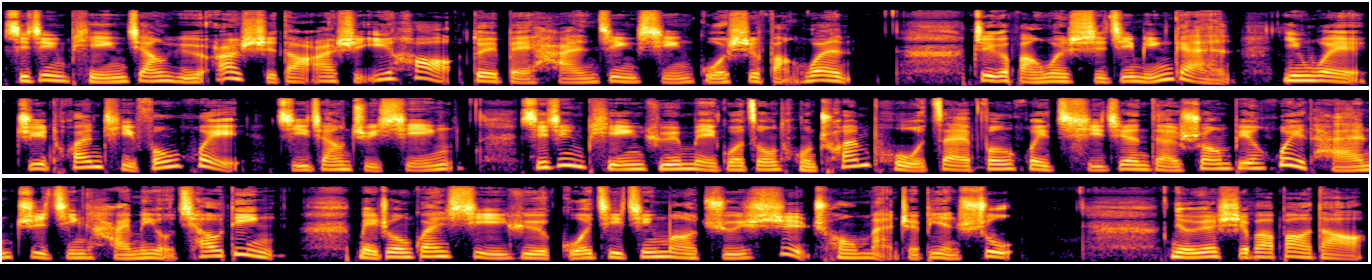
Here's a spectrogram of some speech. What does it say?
习近平将于二十到二十一号对北韩进行国事访问。这个访问时机敏感，因为 G20 峰会即将举行。习近平与美国总统川普在峰会期间的双边会谈至今还没有敲定，美中关系与国际经贸局势充满着变数。《纽约时报》报道，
